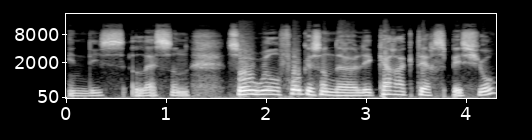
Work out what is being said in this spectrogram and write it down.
in this lesson? So we'll focus on the les caractères spéciaux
